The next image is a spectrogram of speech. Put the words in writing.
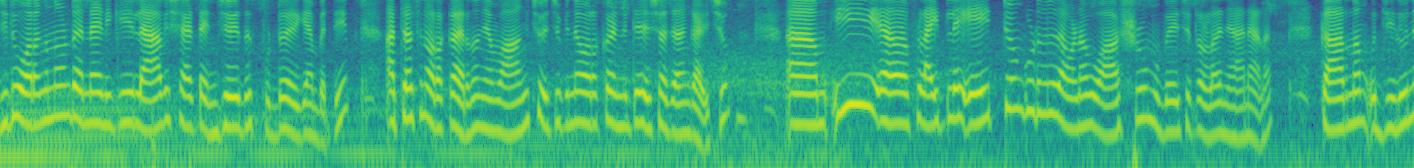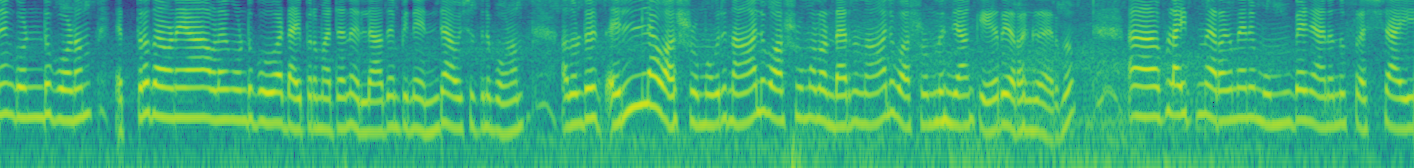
ജിലു ഉറങ്ങുന്നതുകൊണ്ട് തന്നെ എനിക്ക് ലാവിഷായിട്ട് എൻജോയ് ചെയ്ത് ഫുഡ് കഴിക്കാൻ പറ്റി. അച്ചാച്ചന് ഉറക്കമായിരുന്നു. ഞാൻ വാങ്ങിച്ചു വെച്ചു. പിന്നെ ഉറക്കം എണ്ണിട്ട് ശേഷം അച്ചാൻ കഴിച്ചു. ഈ ഫ്ലൈറ്റിലെ ഏറ്റവും കൂടുതൽ തവണ വാഷ്റൂം ഉപയോഗിച്ചിട്ടുള്ളത് ഞാനാണ്. കാരണം ജിലുവിനെ കൊണ്ടുപോകണം. എത്ര തവണയാ അവളെ കൊണ്ട് പോവുക ഡൈപ്പർ മാറ്റാനും എല്ലാതെയും പിന്നെ എന്റെ ആവശ്യത്തിന് പോകണം. അതുകൊണ്ട് എല്ലാ വാഷ്റൂമും ഒരു നാല് വാഷ്റൂമുകളുണ്ടായിരുന്നു നാല് വാഷ്റൂമിലും ഞാൻ കയറി ഇറങ്ങുമായിരുന്നു. ഫ്ലൈറ്റിൽ നിന്ന് ഇറങ്ങുന്നതിന് മുമ്പേ ഞാനൊന്ന് ഫ്രഷായി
